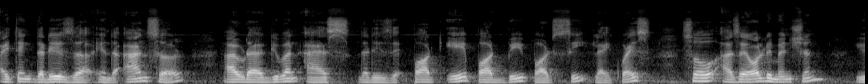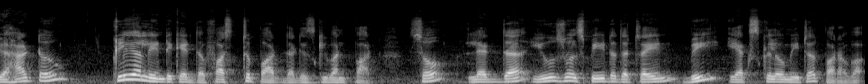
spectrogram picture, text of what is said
I think that is uh, in the answer I would have given as that is part A, part B, part C likewise. So as I already mentioned, you have to clearly indicate the first part that is given part. So let the usual speed of the train be x kilometer per hour.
